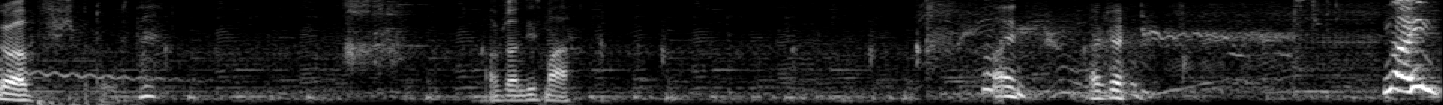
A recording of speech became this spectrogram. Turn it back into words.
Ja, pf, ich bin tot. Aber schon diesmal. Nein, danke. Nein!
